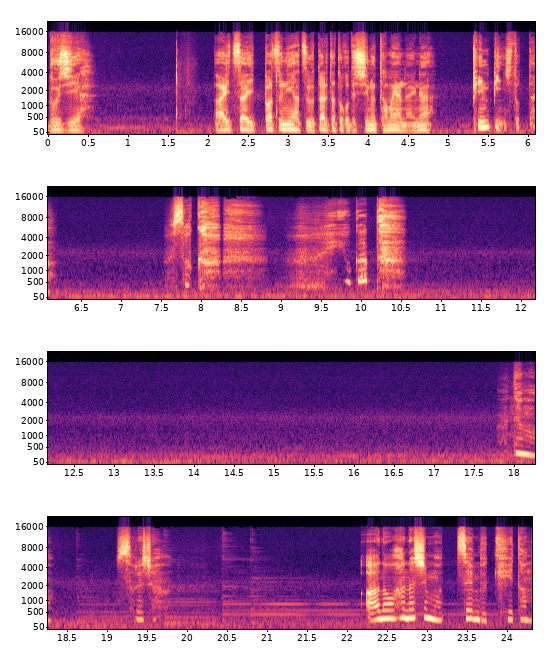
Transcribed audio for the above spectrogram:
無事や。あいつは一発二発撃たれたとこで死ぬ玉やないな。ピンピンしとった。そっか。よかった。でもそれじゃあの話も全部聞いたの。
